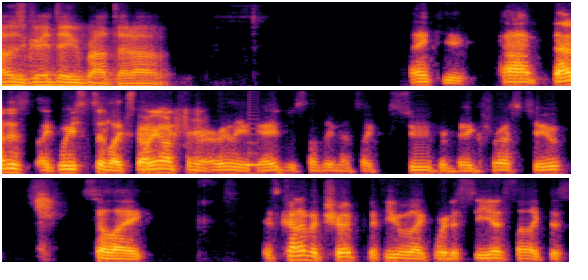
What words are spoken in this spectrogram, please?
that was great that you brought that up. Thank you. Um, that is like we said, like starting on from an early age is something that's like super big for us too. So like, it's kind of a trip if you like were to see us like just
